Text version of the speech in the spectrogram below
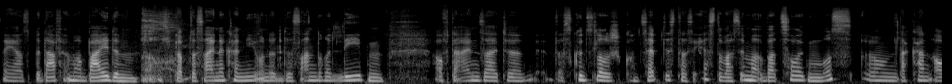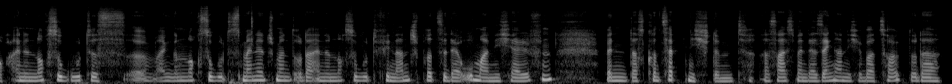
Naja, es bedarf immer beidem. Ich glaube, das eine kann nie ohne das andere leben. Auf der einen Seite, das künstlerische Konzept ist das Erste, was immer überzeugen muss. Ähm, da kann auch eine noch so gutes, äh, ein noch so gutes Management oder eine noch so gute Finanzspritze der Oma nicht helfen, wenn das Konzept nicht stimmt. Das heißt, wenn der Sänger nicht überzeugt oder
